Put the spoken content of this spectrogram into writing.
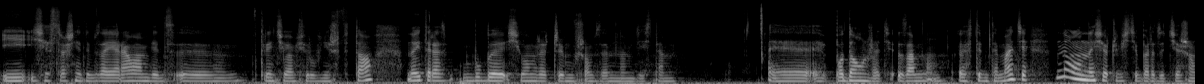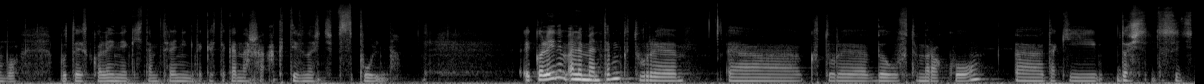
i, i się strasznie tym zajarałam, więc wkręciłam się również w to. No i teraz buby siłą rzeczy muszą ze mną gdzieś tam E, podążać za mną w tym temacie. No one się oczywiście bardzo cieszą, bo, bo to jest kolejny jakiś tam trening, jest taka nasza aktywność wspólna. E, kolejnym elementem, który, e, który był w tym roku, e, taki dość, dosyć,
